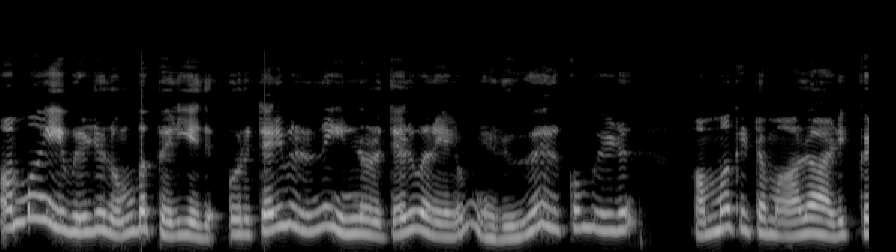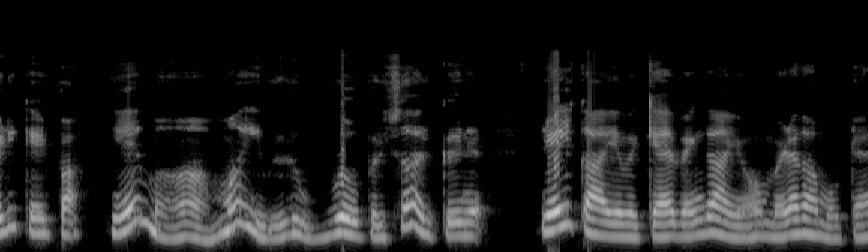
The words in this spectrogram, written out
அம்மாயி வீடு ரொம்ப பெரியது. ஒரு தெருவிலிருந்து இன்னொரு தெரு வரையிலும் இருக்கும் வீடு. அம்மா கிட்ட மாலை அடிக்கடி கேட்பா. ஏம்மா அம்மாயி வீடு இவ்வளோ பெருசாக இருக்குன்னு. நெல் காய வைக்க வெங்காயம் மிளகா மூட்டை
